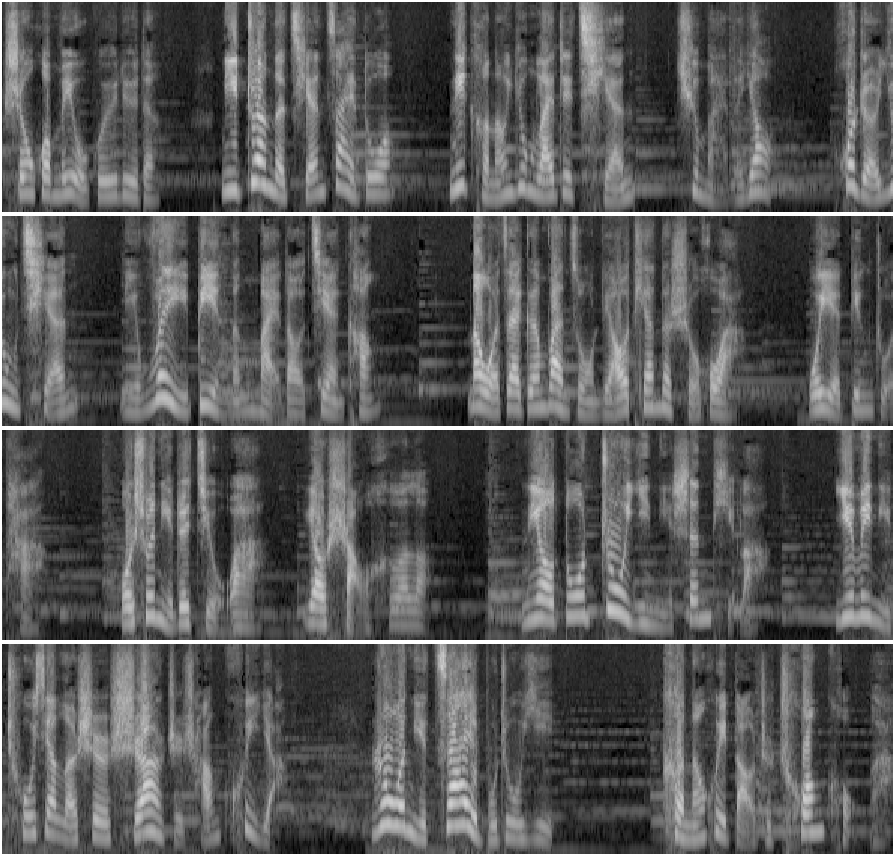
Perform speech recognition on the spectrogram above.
生活没有规律的，你赚的钱再多，你可能用来这钱去买了药，或者用钱，你未必能买到健康。那我在跟万总聊天的时候啊，我也叮嘱他，我说你这酒啊要少喝了，你要多注意你身体了，因为你出现了是十二指肠溃疡，如果你再不注意。可能会导致穿孔啊！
